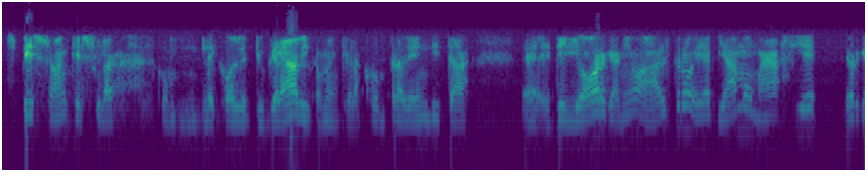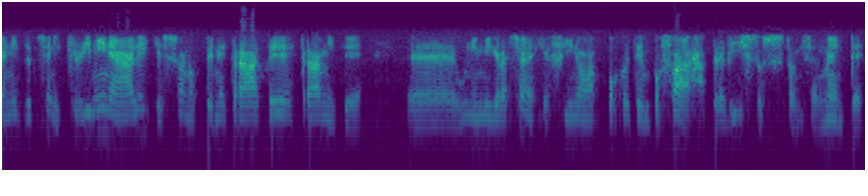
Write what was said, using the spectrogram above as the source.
spesso anche sulle cose più gravi come anche la compravendita eh, degli organi o altro e abbiamo mafie e organizzazioni criminali che sono penetrate tramite eh, un'immigrazione che fino a poco tempo fa ha previsto sostanzialmente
